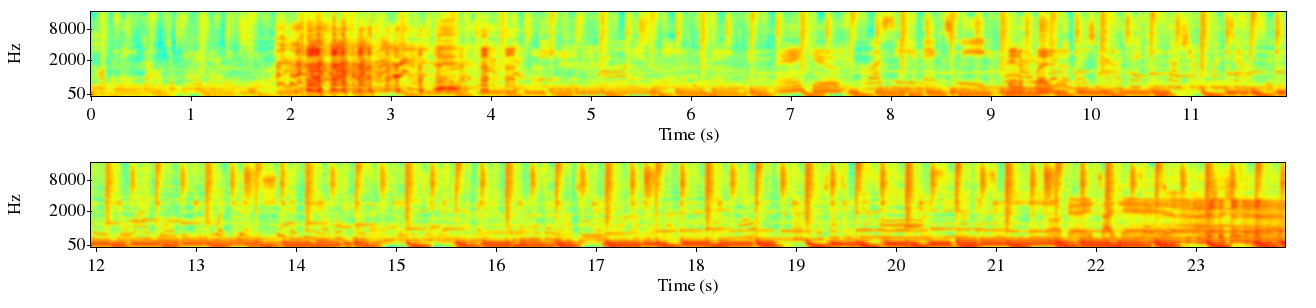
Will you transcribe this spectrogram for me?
Paul 的那一段，我就不会再 repeat 了。thank you Paul and thank you David。Thank you. We'll see you next week。未来如果.你们想要再听到相关这样子，譬如说外国文元素的内容，都可以 OK，再见。再见谢谢。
